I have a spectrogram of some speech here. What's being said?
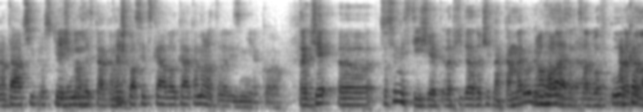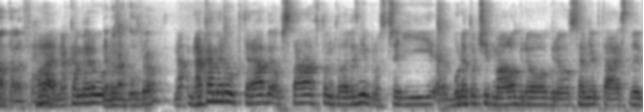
natáčí prostě než jiný, klasická kamera. než klasická velká kamera televizní. Jako jo. Takže uh, co si myslíš, je lepší to točit na kameru, nebo No hele, na zrcadlovku, na nebo ka- na telefon? Hele, na kameru, Nebo na GoPro? na, na kameru, která by obstála v tom televizním prostředí, bude točit málo kdo, kdo se mě ptá, jestli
